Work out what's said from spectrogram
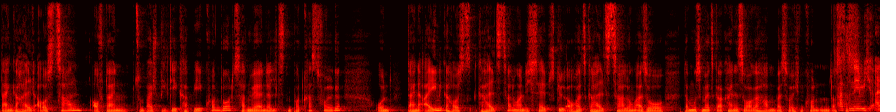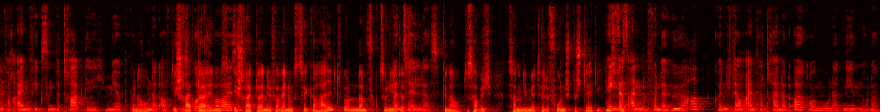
dein Gehalt auszahlen auf dein zum Beispiel DKB-Konto. Das hatten wir in der letzten Podcast-Folge. Und deine eigene Gehaus Gehaltszahlung an dich selbst gilt auch als Gehaltszahlung. Also da muss man jetzt gar keine Sorge haben bei solchen Konten. Dass Also nehme ich einfach einen fixen Betrag, den ich mir pro genau. Monat auf ich dieses schreibe Konto da, in, überweise. ich schreib da in den Verwendungszweck Gehalt und dann funktioniert Dann das. das. Genau, das habe ich, das haben die mir telefonisch bestätigt. Und Hängt das das an von der Höhe ab? Könnte ich da auch einfach 300 Euro im Monat nehmen oder?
